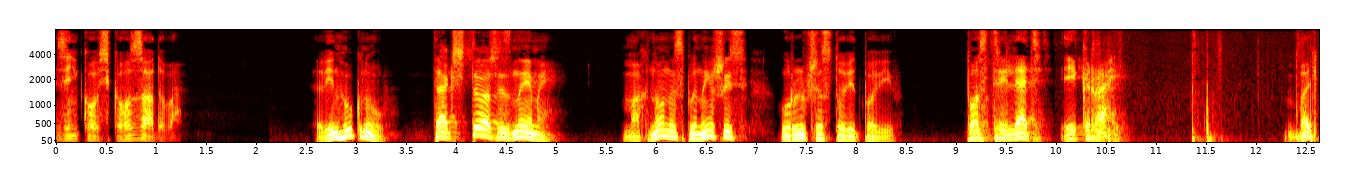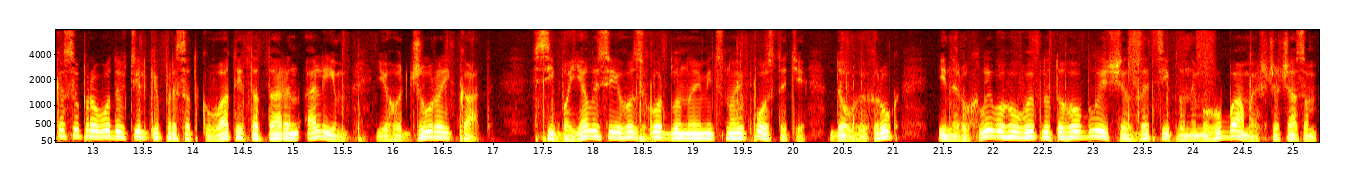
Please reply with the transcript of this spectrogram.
Зіньковського задова. Він гукнув Так що ж із ними? Махно, не спинившись, уривчасто відповів. Пострілять і край. Батька супроводив тільки присадкуватий татарин Алім, його джура й кат. Всі боялися його згорбленої міцної постаті, довгих рук і нерухливого випнутого обличчя з заціпленими губами, що часом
